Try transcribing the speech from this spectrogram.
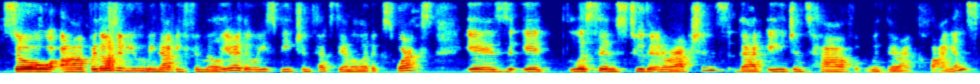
So, uh, for those of you who may not be familiar, the way speech and text analytics works is it listens to the interactions that agents have with their clients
